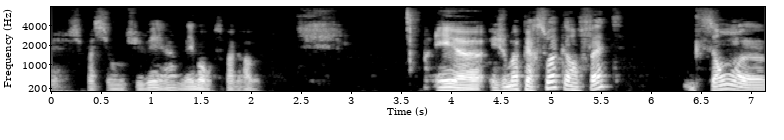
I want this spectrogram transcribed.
Je sais pas si vous me suivez, hein, mais bon, c'est pas grave. Et, euh, et je m'aperçois qu'en fait, ils sont euh,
